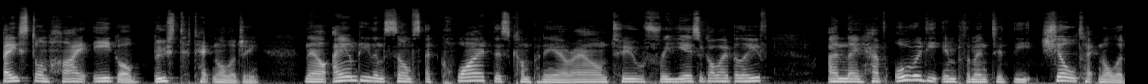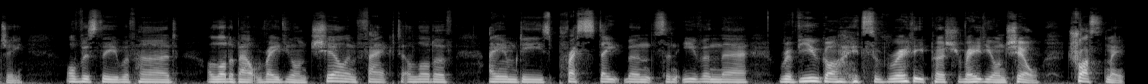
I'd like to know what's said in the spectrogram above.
based on HiAlgo boost technology. Now, AMD themselves acquired this company around two or three years ago, I believe, and they have already implemented the chill technology. Obviously, we've heard a lot about Radeon Chill. In fact, a lot of AMD's press statements and even their review guides really push Radeon Chill. Trust me,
